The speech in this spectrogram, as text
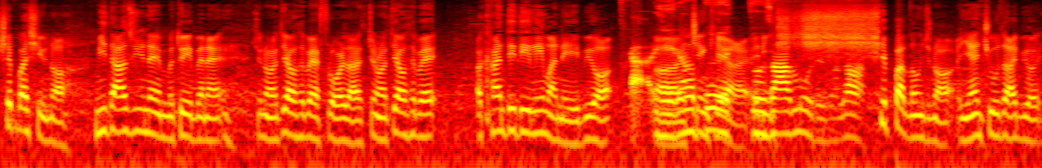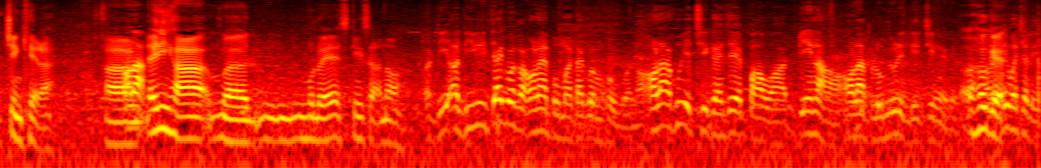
ရှစ်ပတ်ရှိနော်မိသားစုနဲ့မတွေ့ဘဲနဲ့ကျွန်တော်တယောက်တစ်ပဲ Florida ကျွန်တော်တယောက်တစ်ပဲအခန်းတီးတီးလေးမှာနေပြီးတော့အရင်တော့ကျင့်သူ့ခဲ့ရဲ့ရတယ်စူးစမ်းမှုတွေပေါ့နော်ရှစ်ပတ်လုံးကျွန်တော်အရန်စူးစမ်းပြီးတော့ကျင့်ခဲ့တာအာ ဟုတ်လား အဲ့ဒီဟာမလွယ်စကိစ္စနော် ဒီဒီတိုက်ကွက်က online ပုံမှန်တိုက်ကွက်မဟုတ်ဘူးเนาะ online အခုရဲ့အခြေခံချက် power ပြင်းလာအောင် online ဘယ်လိုမျိုးတွေလေ့ကျင့်နေလဲဒီဝက်ချက်လေး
